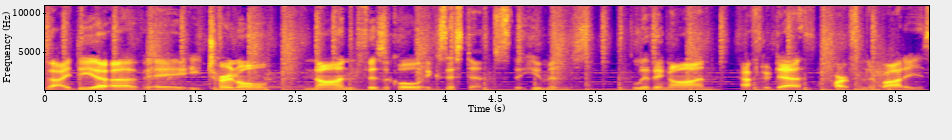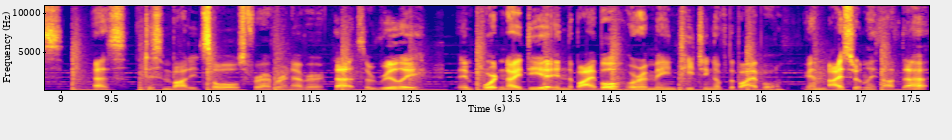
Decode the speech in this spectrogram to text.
the idea of a eternal, non-physical existence that humans living on after death, apart from their bodies, as disembodied souls forever and ever. That's a really important idea in the Bible or a main teaching of the Bible. And I certainly thought that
